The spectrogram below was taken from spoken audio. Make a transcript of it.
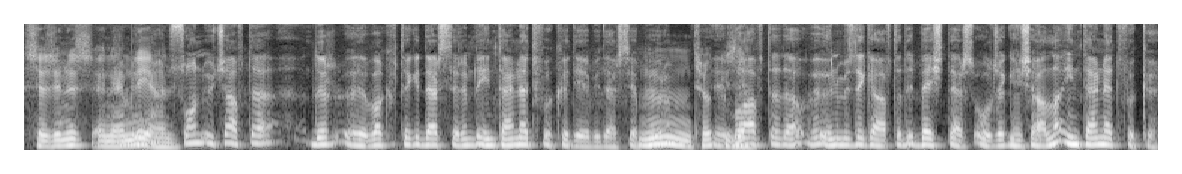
Sözünüz önemli Bu yani. Son üç haftadır e, vakıftaki derslerimde internet fıkı diye bir ders yapıyorum. Hmm, çok e, güzel. Bu hafta da ve önümüzdeki haftada beş ders olacak inşallah. internet fıkı.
